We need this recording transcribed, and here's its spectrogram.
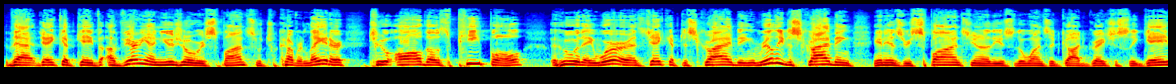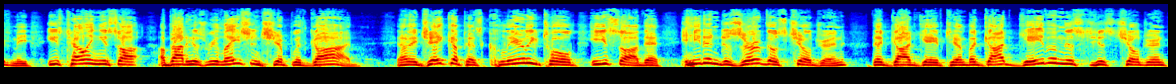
that Jacob gave a very unusual response, which we'll cover later, to all those people who they were as Jacob describing, really describing in his response, you know, these are the ones that God graciously gave me. He's telling Esau about his relationship with God. I mean, Jacob has clearly told Esau that he didn't deserve those children that God gave to him, but God gave him this, his children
